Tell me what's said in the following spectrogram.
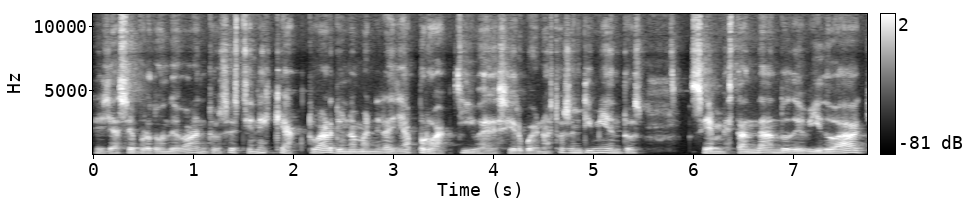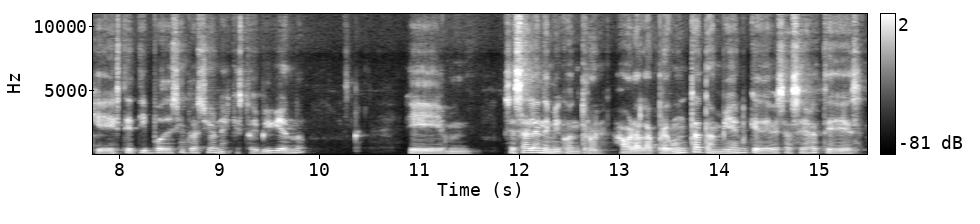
eh, ya sé por dónde va, entonces tienes que actuar de una manera ya proactiva, decir, bueno, estos sentimientos se me están dando debido a que este tipo de situaciones que estoy viviendo, eh, se salen de mi control. Ahora, la pregunta también que debes hacerte es,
